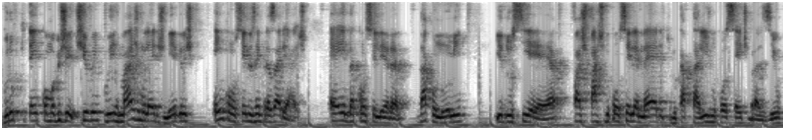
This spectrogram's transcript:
grupo que tem como objetivo incluir mais mulheres negras em conselhos empresariais. É ainda conselheira da CONUME e do CIEE, faz parte do Conselho Emérito do Capitalismo Consciente Brasil,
